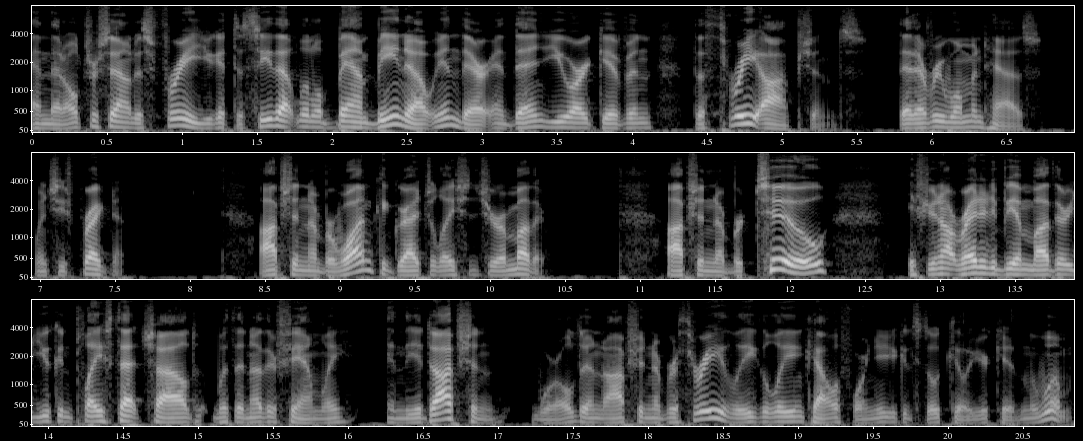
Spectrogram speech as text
and that ultrasound is free. You get to see that little bambino in there, and then you are given the three options that every woman has when she's pregnant. Option number one, congratulations, you're a mother. Option number two, if you're not ready to be a mother, you can place that child with another family in the adoption world. And option number three, legally in California, you can still kill your kid in the womb.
